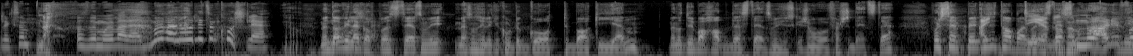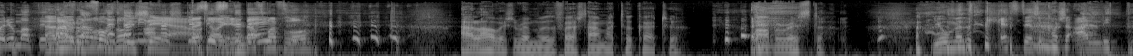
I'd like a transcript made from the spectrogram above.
liksom. Altså, det må jo være, det må jo være noe litt sånn koselig. Men da ville jeg gått på et sted som vi mest sannsynlig ikke kommer til å gå tilbake igjen. Men at vi bare hadde det stedet som vi husker som vår første datested. For eksempel, hvis vi tar Barbarista blir sånn- Nå er du for romantisk. Ja, Dette er min første siste That's my date. I'll always remember the first time I took her to Barbarista. Jo, men et sted som kanskje er litt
